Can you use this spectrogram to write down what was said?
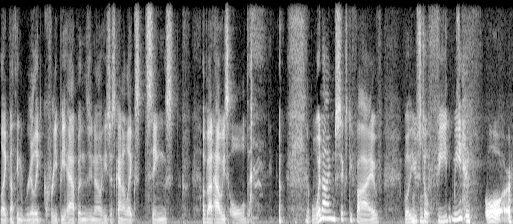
like nothing really creepy happens. You know, He's just kind of like sings about how he's old. when I'm 65, will you mm-hmm. still feed me? Or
